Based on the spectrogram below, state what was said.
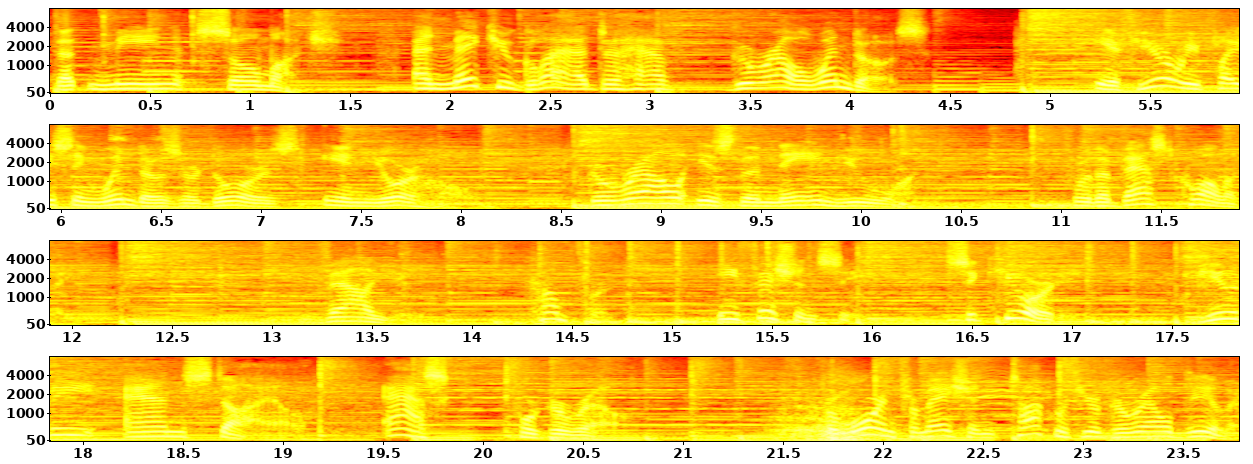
that mean so much and make you glad to have Gorell windows. If you're replacing windows or doors in your home, Gorell is the name you want for the best quality, value, comfort, efficiency, security, beauty, and style. Ask for Gorell. For more information, talk with your Gorell dealer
